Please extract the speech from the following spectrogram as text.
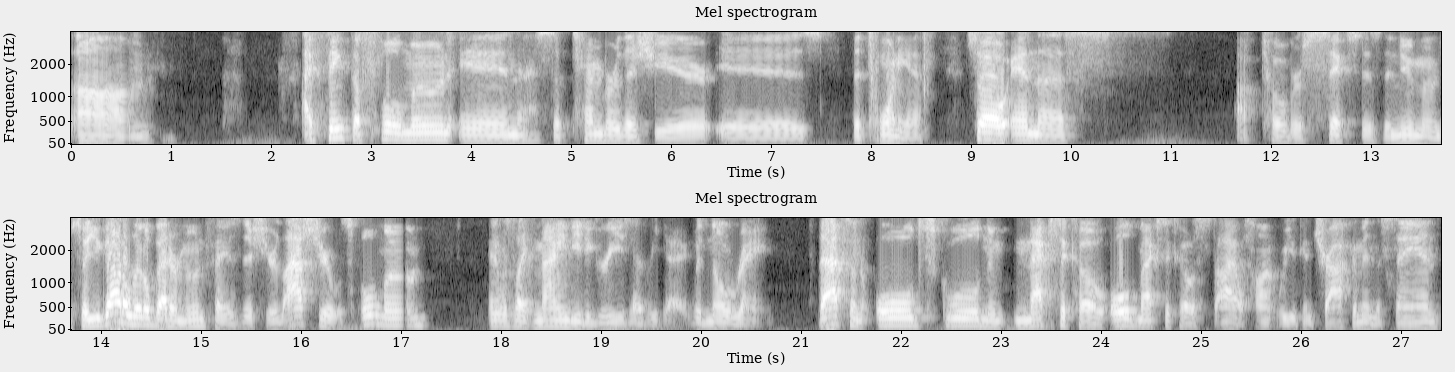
Um, I think the full moon in September this year is the 20th. So, and the October 6th is the new moon. So you got a little better moon phase this year. Last year it was full moon and it was like 90 degrees every day with no rain. That's an old school New Mexico, old Mexico style hunt where you can track them in the sand.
